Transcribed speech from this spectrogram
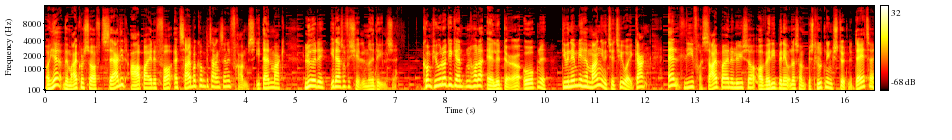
Og her vil Microsoft særligt arbejde for, at cyberkompetencerne frems i Danmark, lyder det i deres officielle meddelelse. Computergiganten holder alle døre åbne. De vil nemlig have mange initiativer i gang, alt lige fra cyberanalyser og hvad de benævner som beslutningsstøttende data,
